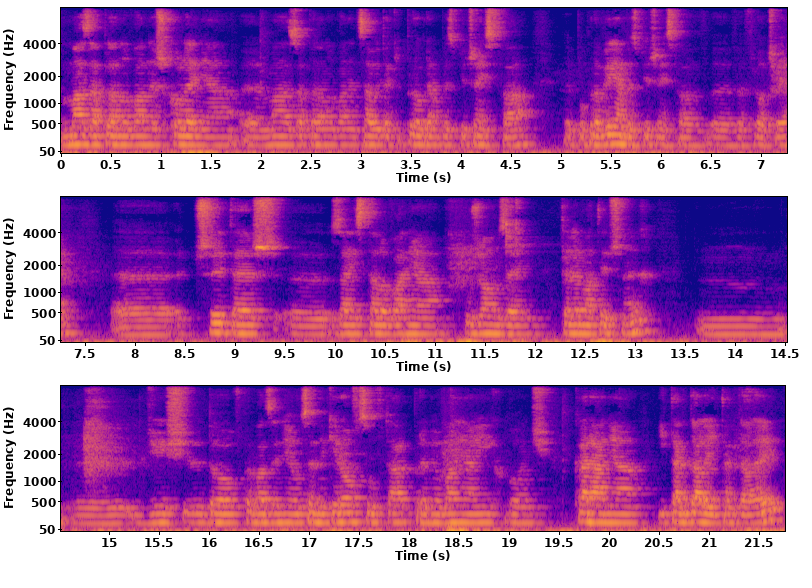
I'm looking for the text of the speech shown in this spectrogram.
ma zaplanowane szkolenia, ma zaplanowany cały taki program bezpieczeństwa, poprawienia bezpieczeństwa we flocie, czy też zainstalowania urządzeń telematycznych, Mm, y, gdzieś do wprowadzenia oceny kierowców, tak, premiowania ich bądź karania i tak dalej, i tak dalej.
